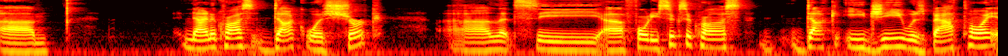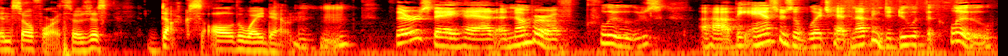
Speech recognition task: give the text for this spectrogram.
Um, nine across duck was shirk. Uh, let's see, uh, 46 across duck EG was bath toy and so forth. So it's just ducks all the way down. Thursday had a number of clues, uh, the answers of which had nothing to do with the clue,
